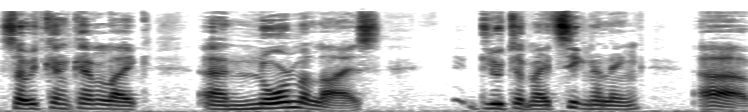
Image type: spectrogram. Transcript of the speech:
So it can kind of like uh, normalize glutamate signaling uh,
